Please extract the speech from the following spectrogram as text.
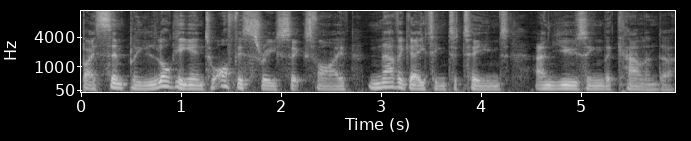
by simply logging into Office 365, navigating to Teams and using the calendar.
